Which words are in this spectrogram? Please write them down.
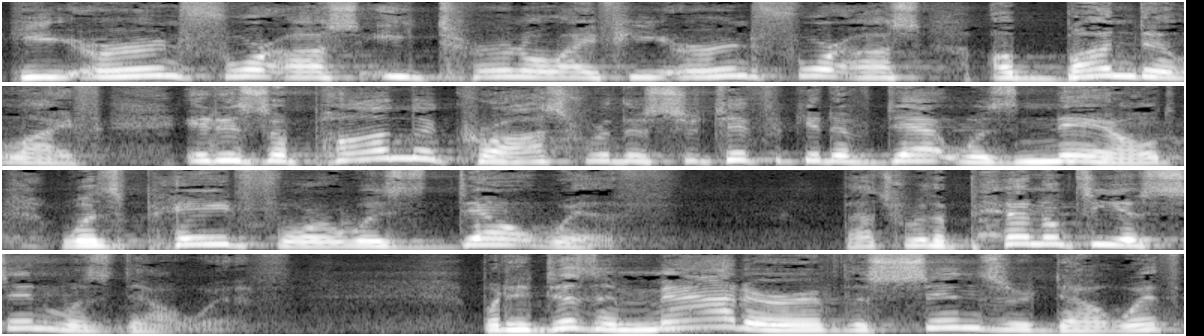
He earned for us eternal life. He earned for us abundant life. It is upon the cross where the certificate of debt was nailed, was paid for, was dealt with. That's where the penalty of sin was dealt with. But it doesn't matter if the sins are dealt with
